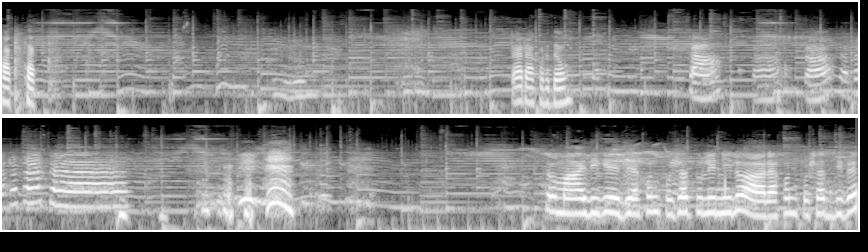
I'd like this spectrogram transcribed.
থাক থাক। টাটা করে দাও। টা টা টা টা টা টা। তো মা এদিকে এই যে এখন প্রসাদ তুলে নিল আর এখন প্রসাদ দিবে।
